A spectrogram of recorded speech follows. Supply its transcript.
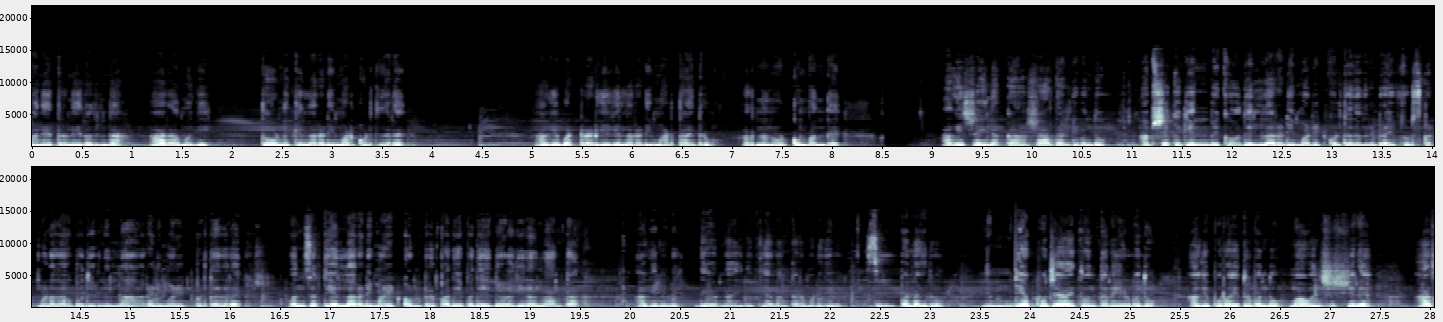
ಮನೆ ಹತ್ರನೇ ಇರೋದ್ರಿಂದ ಆರಾಮಾಗಿ ತೋರಣಕ್ಕೆಲ್ಲ ರೆಡಿ ಮಾಡ್ಕೊಳ್ತಿದ್ದಾರೆ ಹಾಗೆ ಭಟ್ರ ಅಡುಗೆಗೆಲ್ಲ ರೆಡಿ ಮಾಡ್ತಾಯಿದ್ರು ಅದನ್ನು ನೋಡ್ಕೊಂಡು ಬಂದೆ. ಹಾಗೆ ಶೈಲಕ್ಕ, ಶಾರದಾಂಟಿ ಬಂದು ಅಭಿಷೇಕಕ್ಕೆ ಏನು ಬೇಕೋ ಅದೆಲ್ಲ ರೆಡಿ ಮಾಡಿ ಇಟ್ಕೊಳ್ತಾ ಅಂದರೆ ಡ್ರೈ ಫ್ರೂಟ್ಸ್ ಕಟ್ ಮಾಡೋದಾಗ್ಬೋದು ಇವನ್ನೆಲ್ಲ ರೆಡಿ ಮಾಡಿ ಇಟ್ಬಿಡ್ತಾ ಇದ್ದಾರೆ ಒಂದು ಸರ್ತಿ ಎಲ್ಲ ರೆಡಿ ಮಾಡಿ ಇಟ್ಕೊಂಡ್ರೆ ಪದೇ ಪದೇ ಎದ್ದೇಳೋದಿರಲ್ಲ ಅಂತ. ಹಾಗೆ ನೋಡಿ, ದೇವ್ರನ್ನ ಈ ರೀತಿ ಅಲಂಕಾರ ಮಾಡಿದ್ದೀವಿ. ಸಿಂಪಲ್ಲಾಗಿದ್ರು ನೆಮ್ಮದಿಯ ಪೂಜೆ ಆಯಿತು ಅಂತಲೇ ಹೇಳ್ಬೋದು. ಹಾಗೆ ಪುರೋಹಿತರು ಬಂದು ಮಾವನ ಶಿಷ್ಯರೇ ಆದ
